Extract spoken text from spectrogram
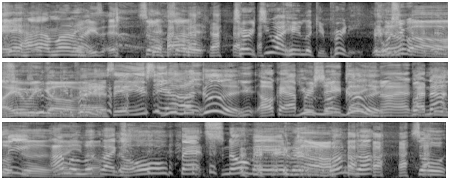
Can't hide money. Right. he's- So, Got so church, you out here looking pretty. You What you? know? Oh, Them here we you go, man. See, you see You how look good. You, okay, I You appreciate look that. good, You know, I, but I do not look me. good. I'm gonna look know. like an old fat snowman ready to bump up. So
